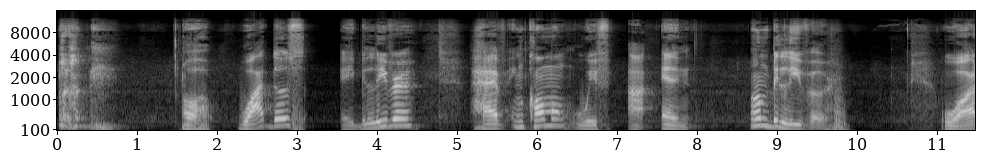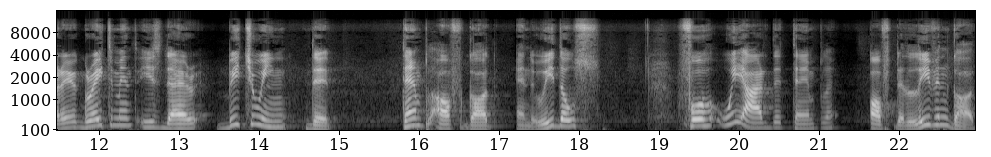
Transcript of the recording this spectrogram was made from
or what does a believer have in common with uh, an unbeliever? What agreement is there between the temple of God and widows? For we are the temple of the living God.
